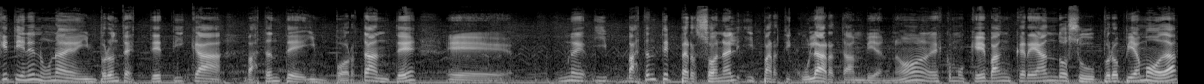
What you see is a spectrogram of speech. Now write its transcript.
que tienen una impronta estética bastante importante. eh, y bastante personal y particular también, ¿no? Es como que van creando su propia moda,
